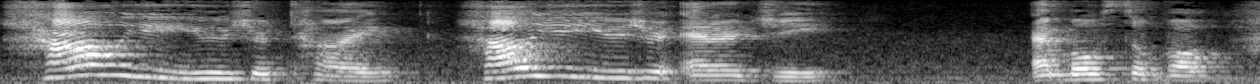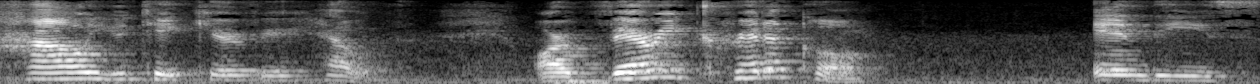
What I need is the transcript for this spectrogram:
how you use your time, how you use your energy, and most of all, how you take care of your health are very critical in these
